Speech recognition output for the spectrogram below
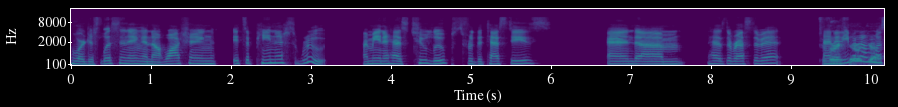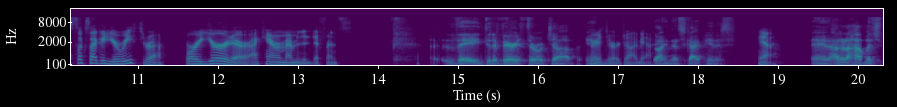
who are just listening and not watching, it's a penis root. I mean, it has two loops for the testes and um has the rest of it. And it even almost looks like a urethra or a ureter. I can't remember the difference. They did a very thorough job Very thorough job, yeah. drawing that sky penis. Yeah. and I don't know how much,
